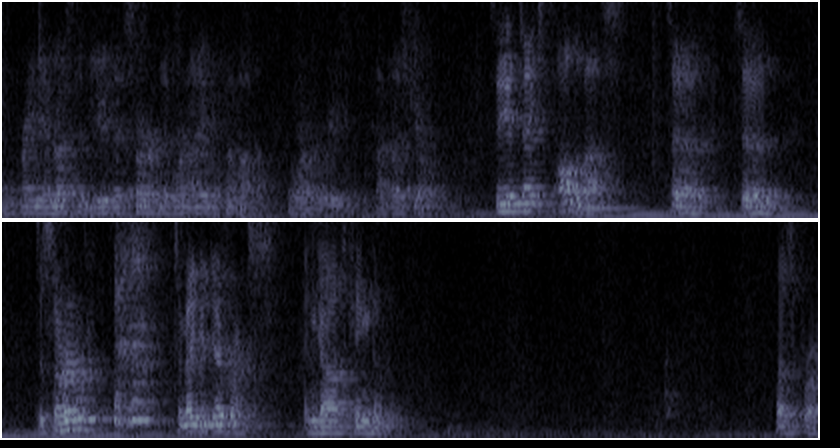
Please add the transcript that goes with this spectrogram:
And for any of the rest of you that serve that we're not able to come up for whatever reason. God bless you all. See, it takes all of us to, to, to serve, to make a difference in God's kingdom. Let's pray.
